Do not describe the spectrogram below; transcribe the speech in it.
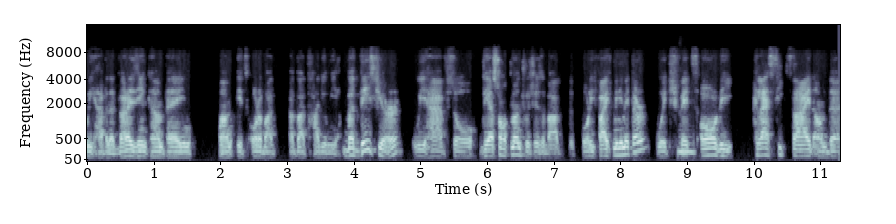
We have an advertising campaign. Um, it's all about about Radiomir. But this year we have so the assortment, which is about 45 millimeter, which mm. fits mm. all the classic side on the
